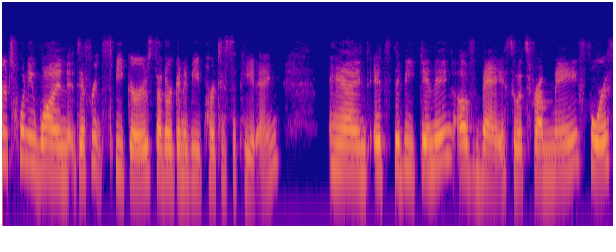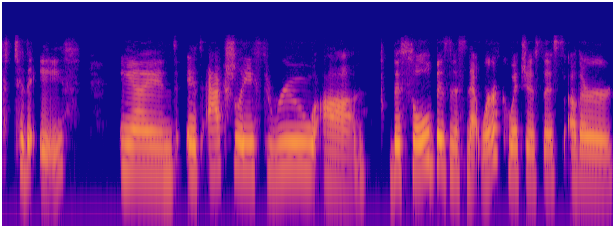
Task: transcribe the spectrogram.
or 21 different speakers that are going to be participating. And it's the beginning of May. So it's from May 4th to the 8th. And it's actually through um, the Soul Business Network, which is this other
